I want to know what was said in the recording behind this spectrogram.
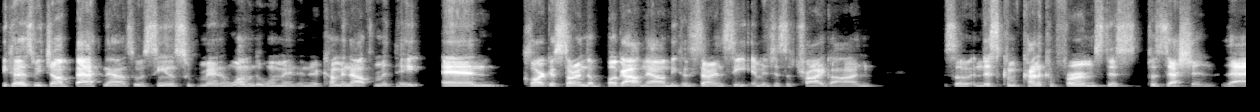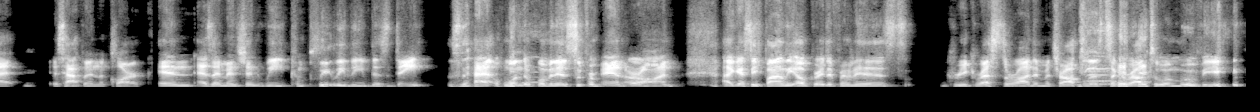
Because we jump back now to a scene of Superman and Wonder Woman, and they're coming out from a date, and Clark is starting to bug out now because he's starting to see images of Trigon. So, and this com- kind of confirms this possession that is happening to Clark. And as I mentioned, we completely leave this date that Wonder Woman and Superman are on. I guess he finally upgraded from his Greek restaurant in Metropolis, took her out to a movie.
